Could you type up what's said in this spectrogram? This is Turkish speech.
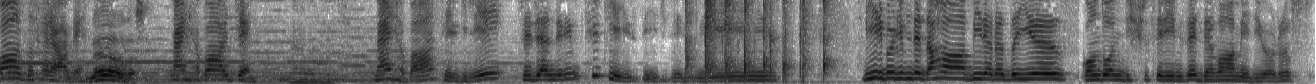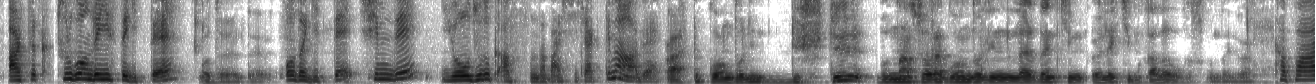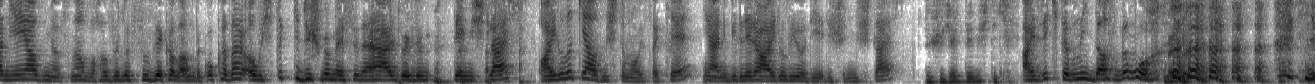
Merhaba Zafer abi. Merhaba başkan. Merhaba Cem. Merhaba Dilek. Merhaba sevgili Legendary'im Türkiye izleyicilerimiz. Bir bölümde daha bir aradayız. Gondolin Düşüşü serimize devam ediyoruz. Artık Turgon Reis de gitti. O da öldü evet. O da gitti. Şimdi yolculuk aslında başlayacak değil mi abi? Artık gondolin düştü. Bundan sonra gondolinlilerden kim öle kim kala o kısmındayız artık. Kapağa niye yazmıyorsun abla? Hazırlıksız yakalandık. O kadar alıştık ki düşmemesine her bölüm demişler. Ayrılık yazmıştım oysa ki. Yani birileri ayrılıyor diye düşünmüşler. Düşecek demiştik. Ayrıca kitabın iddiası da bu. yani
